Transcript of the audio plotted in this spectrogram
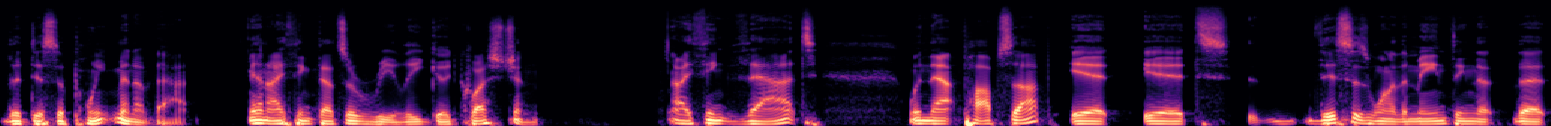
the disappointment of that? And I think that's a really good question. I think that when that pops up, it it this is one of the main thing that that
